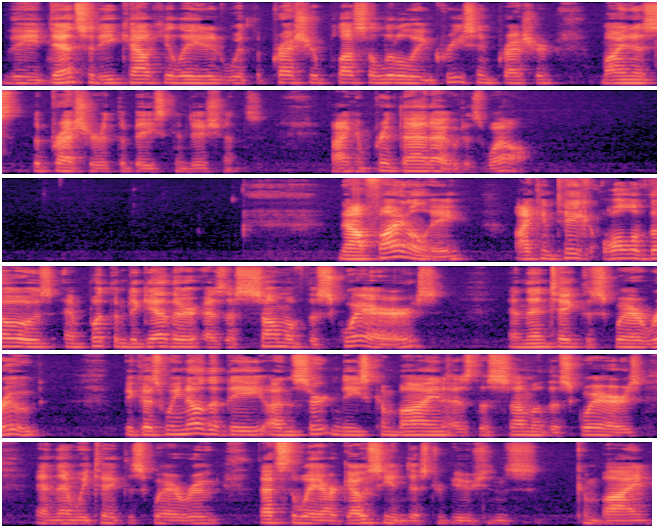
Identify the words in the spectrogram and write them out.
the density calculated with the pressure plus a little increase in pressure minus the pressure at the base conditions. I can print that out as well. Now finally, I can take all of those and put them together as a sum of the squares and then take the square root because we know that the uncertainties combine as the sum of the squares and then we take the square root. That's the way our Gaussian distributions combine.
